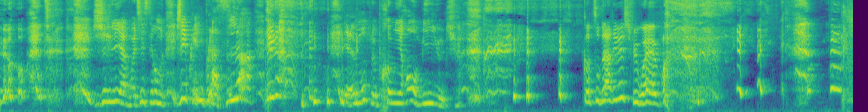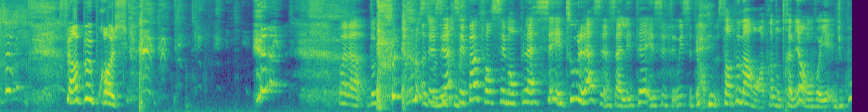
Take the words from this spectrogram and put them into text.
de Julie à moitié c'est j'ai pris une place là et, là et elle monte le premier rang au milieu, tu vois. Quand on est arrivé, je fais ouais. c'est un peu proche. Voilà, donc Ah, le tout. c'est pas forcément placé et tout, là ça, ça l'était et c'était oui c'était un, un peu marrant. Après bon très bien, on voyait du coup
